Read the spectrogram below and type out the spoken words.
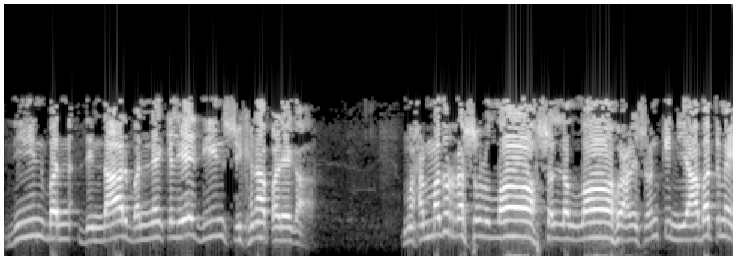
دین بن، دیندار بننے کے لیے دین سیکھنا پڑے گا۔ محمد الرسول اللہ صلی اللہ علیہ وسلم کی نیابت میں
